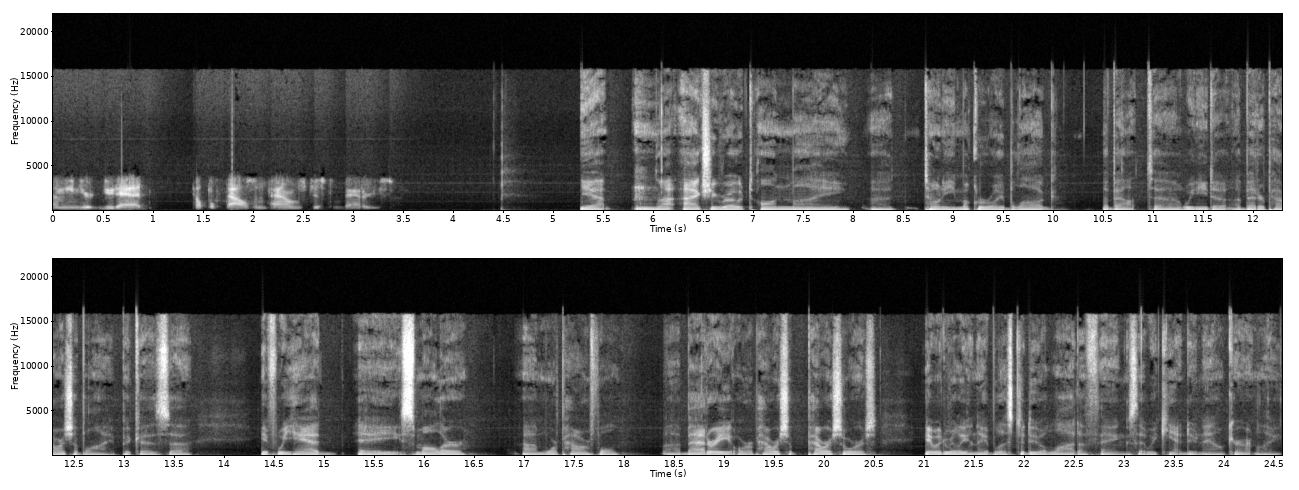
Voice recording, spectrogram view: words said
I mean, you'd add a couple thousand pounds just in batteries. Yeah, I actually wrote on my uh, Tony McElroy blog about uh, we need a, a, better power supply because uh, if we had a smaller, uh, more powerful uh, battery or a power power source, it would really enable us to do a lot of things that we can't do now currently.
